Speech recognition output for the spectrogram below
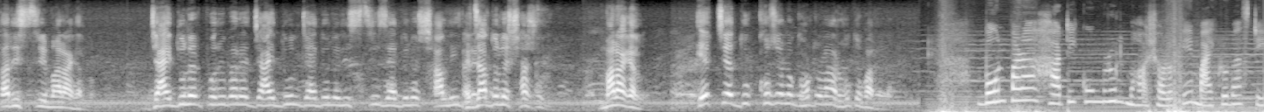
তার স্ত্রী মারা গেল। জাইদুলের পরিবারে জাইদুল, জাইদুলের স্ত্রী, জাইদুলের শালী, জাইদুলের শাশুড়ি মারা গেল। এর চেয়ে দুঃখজনক ঘটনা আর হতে পারে না। বনপাড়া হাটি কুমরুল মহাসড়কে মাইক্রোবাসটি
